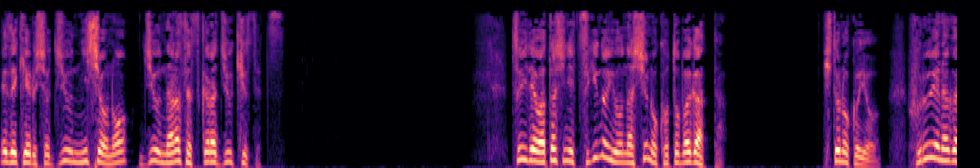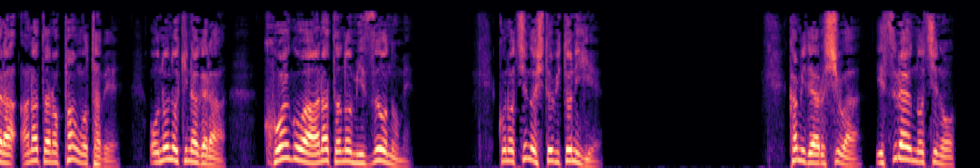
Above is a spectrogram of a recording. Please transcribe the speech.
エゼキエル書12章の17節から19節ついで私に次のような種の言葉があった。人の子よ、震えながらあなたのパンを食べ、おののきながら、こわごわあなたの水を飲め。この地の人々に言え。神である主は、イスラエルの地の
